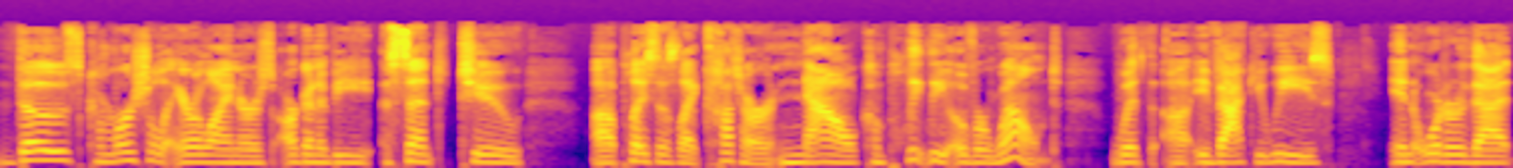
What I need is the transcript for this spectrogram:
those commercial airliners are going to be sent to uh, places like Qatar, now completely overwhelmed with uh, evacuees in order that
